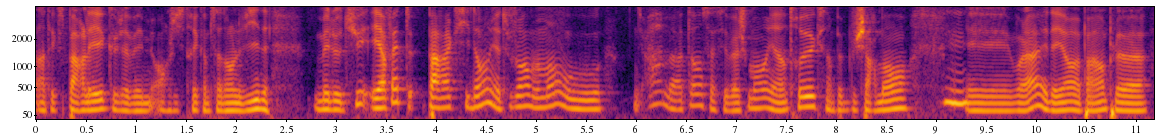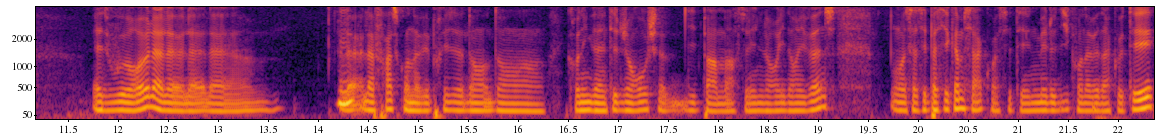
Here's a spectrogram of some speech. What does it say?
un texte parlé que j'avais enregistré comme ça dans le vide, mets-le dessus. Et en fait, par accident, il y a toujours un moment où. Ah, mais attends, ça c'est vachement. Il y a un truc, c'est un peu plus charmant. Mhm. Et voilà, et d'ailleurs, par exemple, euh, êtes-vous heureux la, la, la, la, la- phrase qu'on avait prise dans, dans Chronique d'un été de Jean Rouge, dite par Marceline Laurie dans Evans, euh, ça s'est passé comme ça, quoi. C'était une mélodie qu'on avait d'un côté,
